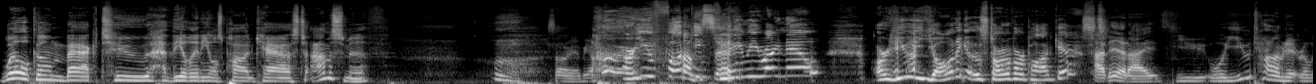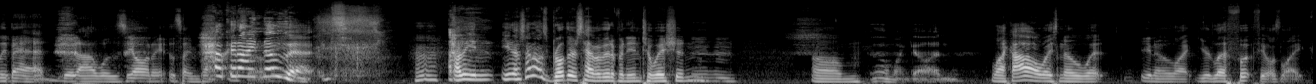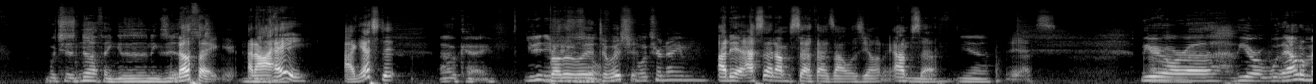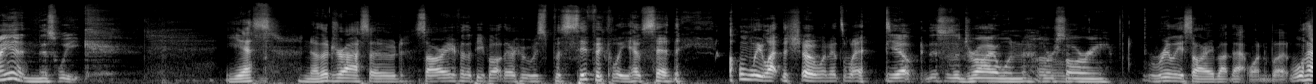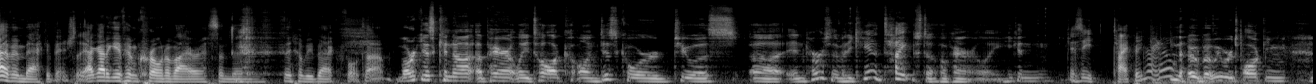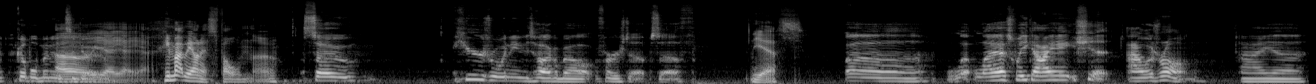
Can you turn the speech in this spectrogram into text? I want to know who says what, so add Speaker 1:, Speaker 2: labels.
Speaker 1: Welcome back to the Millennials Podcast. I'm Smith.
Speaker 2: Sorry, I'm
Speaker 1: Are you fucking kidding me right now? Are you yawning at the start of our podcast?
Speaker 2: I did. I you well, you timed it really bad that I was yawning at the same time.
Speaker 1: How could I know that?
Speaker 2: I mean, you know, sometimes brothers have a bit of an intuition. Um,
Speaker 1: Oh my god.
Speaker 2: like I always know what you know, like your left foot feels like.
Speaker 1: Which is nothing. It doesn't exist.
Speaker 2: Nothing, and I hey, I guessed it.
Speaker 1: Okay. You didn't
Speaker 2: Brotherly
Speaker 1: yourself.
Speaker 2: intuition.
Speaker 1: What's, what's your name?
Speaker 2: I did. I said I'm Seth as I was yawning. I'm mm, Seth.
Speaker 1: Yeah.
Speaker 2: Yes.
Speaker 1: We are um, uh, we are without a man this week.
Speaker 2: Yes, another dry sode. Sorry for the people out there who specifically have said they only like the show when it's wet.
Speaker 1: Yep, this is a dry one. We're um, sorry.
Speaker 2: Really sorry about that one, but we'll have him back eventually. I got to give him coronavirus, and then then he'll be back full time.
Speaker 1: Marcus cannot apparently talk on Discord to us uh, in person, but he can type stuff apparently. He can
Speaker 2: Is he typing right now?
Speaker 1: No, but we were talking a couple minutes
Speaker 2: Oh
Speaker 1: ago.
Speaker 2: yeah, yeah, yeah. He might be on his phone though.
Speaker 1: So here's what we need to talk about first up, Seth.
Speaker 2: Yes.
Speaker 1: Uh, l- last week I ate shit. I was wrong. I uh,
